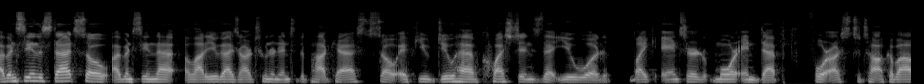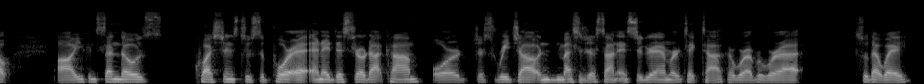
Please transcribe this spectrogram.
I've been seeing the stats, so I've been seeing that a lot of you guys are tuning into the podcast. So if you do have questions that you would like answered more in depth for us to talk about, uh, you can send those questions to support at nadistro.com or just reach out and message us on Instagram or TikTok or wherever we're at. So that way,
